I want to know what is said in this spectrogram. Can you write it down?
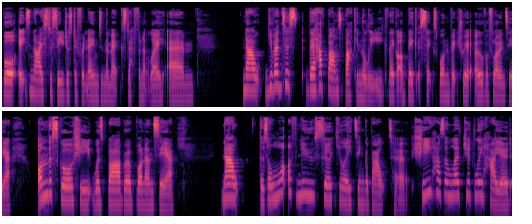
but it's nice to see just different names in the mix. Definitely. Um, now, Juventus, they have bounced back in the league. They got a big 6 1 victory over Florentia. On the score sheet was Barbara Bonansea. Now, there's a lot of news circulating about her. She has allegedly hired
